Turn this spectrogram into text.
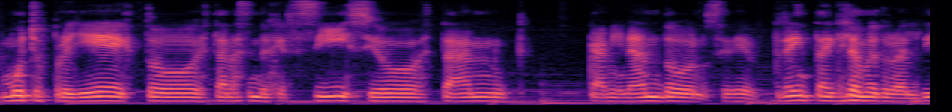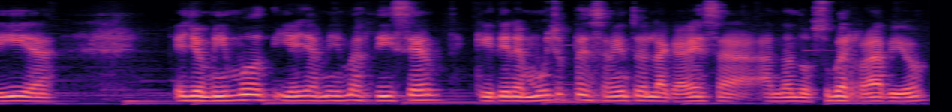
muchos proyectos, están haciendo ejercicio, están caminando, no sé, 30 kilómetros al día. Ellos mismos y ellas mismas dicen que tienen muchos pensamientos en la cabeza andando súper rápido.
